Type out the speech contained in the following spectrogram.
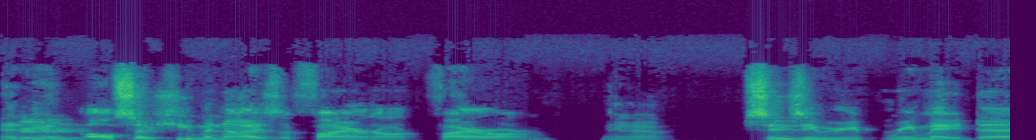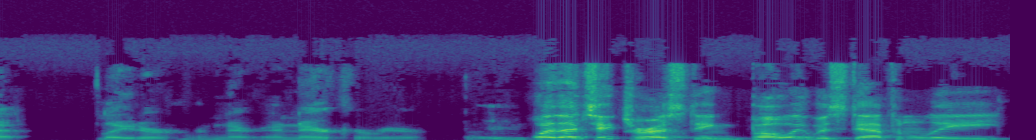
and it Hmm. also humanized the firearm. Firearm, you know. Siouxsie re- remade that later in their in their career. Well, that's interesting. Bowie was definitely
